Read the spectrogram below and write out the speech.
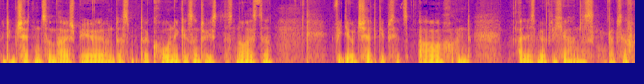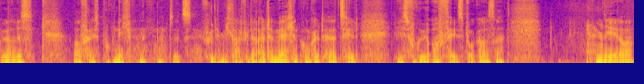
mit dem Chatten zum Beispiel und das mit der Chronik ist natürlich das Neueste. Videochat gibt es jetzt auch und alles Mögliche. Und das gab es ja früher alles auf Facebook nicht. Und jetzt fühle ich mich gerade wie der alte Märchenonkel, der erzählt, wie es früher auf Facebook aussah. Nee, aber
